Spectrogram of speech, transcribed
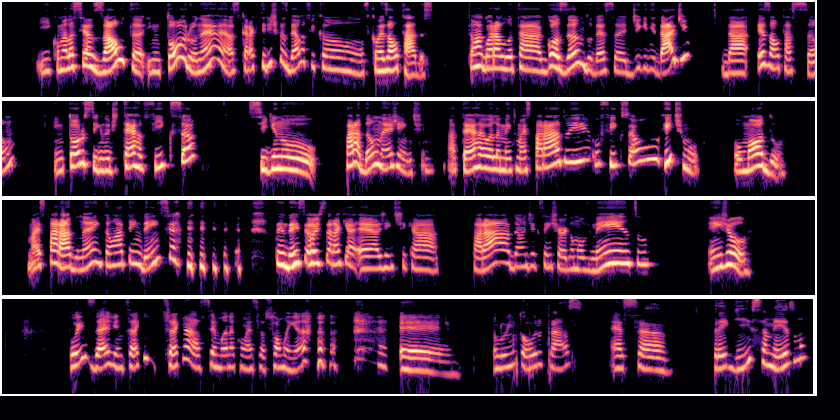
E como ela se exalta em touro, né? As características dela ficam, ficam exaltadas. Então agora a lua está gozando dessa dignidade da exaltação em touro, signo de terra fixa, signo paradão, né, gente? A terra é o elemento mais parado e o fixo é o ritmo, o modo mais parado, né? Então a tendência tendência hoje será que é, é a gente ficar parado, é onde que você enxerga movimento. Hein, Jô? Pois é, gente. Será que, será que a semana começa só amanhã? é, o Lua em Touro traz essa preguiça mesmo.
